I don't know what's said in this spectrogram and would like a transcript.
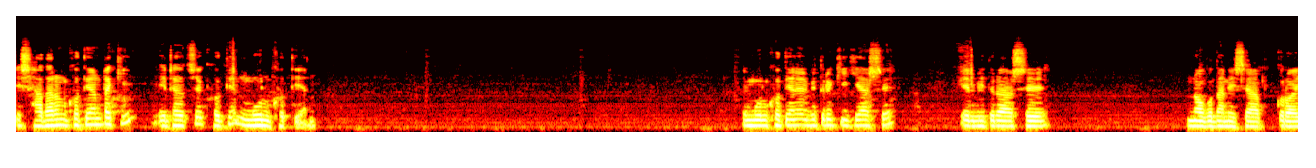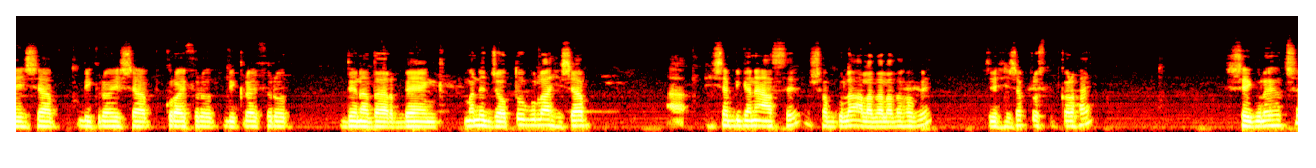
এই সাধারণ খতিয়ানটা কি? এটা হচ্ছে খতিয়ান, মূল খতিয়ান। এই মূল খতিয়ানের ভিতরে কি কি আসে? এর ভিতরে আসে নগদান হিসাব, ক্রয় হিসাব, বিক্রয় হিসাব, ক্রয় ফেরত, বিক্রয় ফেরত, দেনাদার, ব্যাংক মানে যতগুলা হিসাব হিসাব বিজ্ঞানে আছে, সবগুলা আলাদা আলাদাভাবে যে হিসাব প্রস্তুত করা হয় সেগুলাই হচ্ছে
